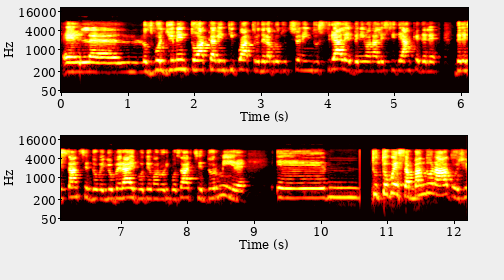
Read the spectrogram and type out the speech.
eh, lo svolgimento H24 della produzione industriale venivano allestite anche delle, delle stanze dove gli operai potevano riposarsi e dormire. E, tutto questo abbandonato, ci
